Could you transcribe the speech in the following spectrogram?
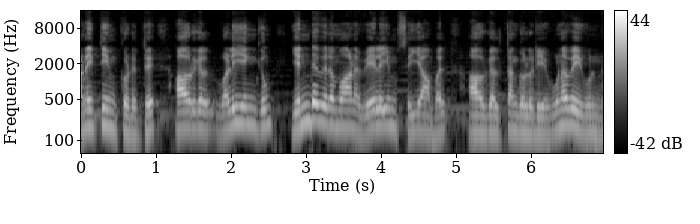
அனைத்தையும் கொடுத்து அவர்கள் வழியெங்கும் எந்த விதமான வேலையும் செய்யாமல் அவர்கள் தங்களுடைய உணவை உண்ண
